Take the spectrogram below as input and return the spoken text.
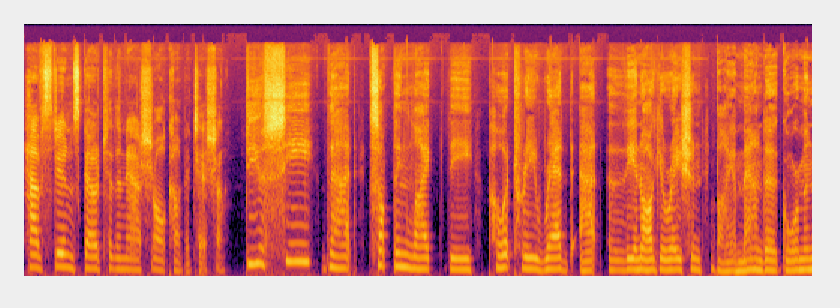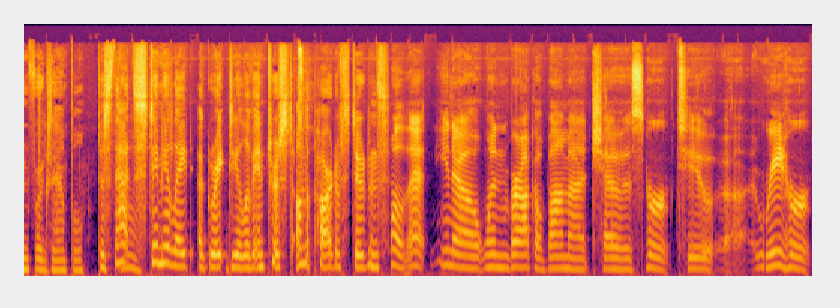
have students go to the national competition. Do you see that something like the poetry read at the inauguration by Amanda Gorman, for example? Does that mm. stimulate a great deal of interest on the part of students? Well, that, you know, when Barack Obama chose her to uh, read her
